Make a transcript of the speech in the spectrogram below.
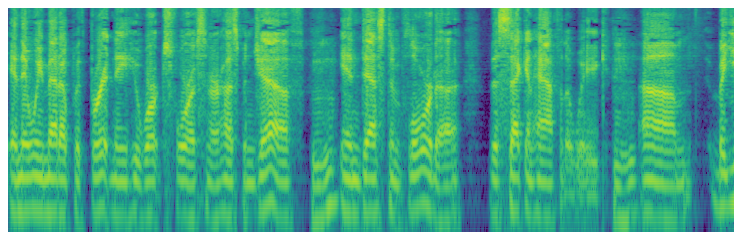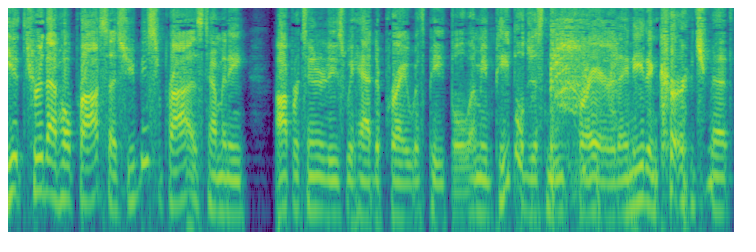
And then we met up with Brittany, who works for us, and her husband Jeff Mm-hmm. in Destin, Florida, the second half of the week. Um, but you, through that whole process, you'd be surprised how many opportunities we had to pray with people. I mean, people just need prayer. They need encouragement.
